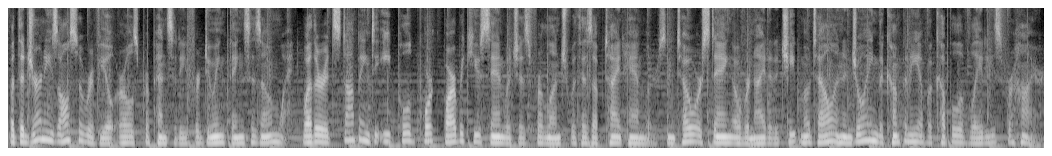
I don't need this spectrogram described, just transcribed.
But the journeys also reveal Earl's propensity for doing things his own way, whether it's stopping to eat pulled pork barbecue sandwiches for lunch with his uptight handlers in tow or staying overnight at a cheap motel and enjoying the company of a couple of ladies for hire.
